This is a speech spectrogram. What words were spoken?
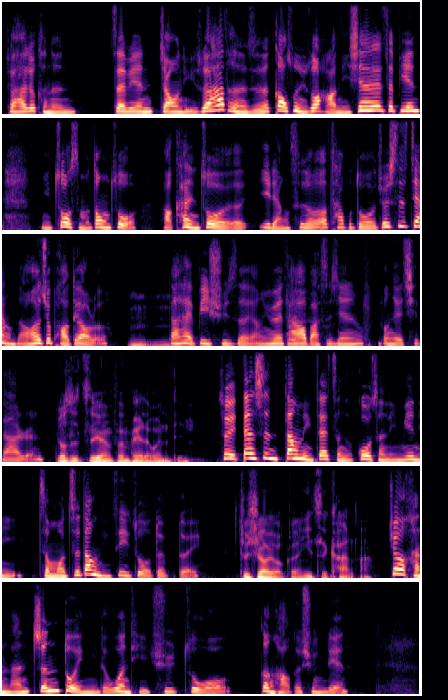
所以他就可能。这边教你，所以他可能只是告诉你说：“好，你现在在这边，你做什么动作？好，看你做了一两次，都差不多就是这样子，然后就跑掉了。”嗯嗯，但他也必须这样，因为他要把时间分给其他人，又是资源分配的问题。所以，但是当你在整个过程里面，你怎么知道你自己做的对不对？就需要有个人一直看啊，就很难针对你的问题去做更好的训练。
